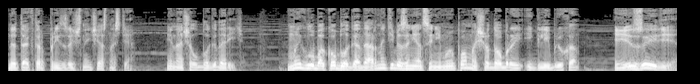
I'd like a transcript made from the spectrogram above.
Детектор призрачной честности. И начал благодарить. «Мы глубоко благодарны тебе за неоценимую помощь, о добрый Игли Брюха...» «Изыди!»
